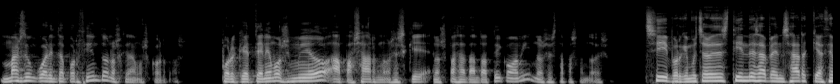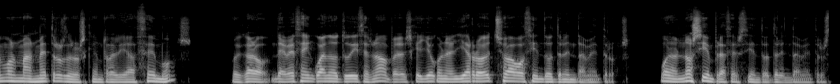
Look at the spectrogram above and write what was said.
más de un 40% nos quedamos cortos. Porque tenemos miedo a pasarnos. Es que nos pasa tanto a ti como a mí, nos está pasando eso. Sí, porque muchas veces tiendes a pensar que hacemos más metros de los que en realidad hacemos. Porque claro, de vez en cuando tú dices, no, pero es que yo con el hierro 8 hago 130 metros. Bueno, no siempre haces 130 metros.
